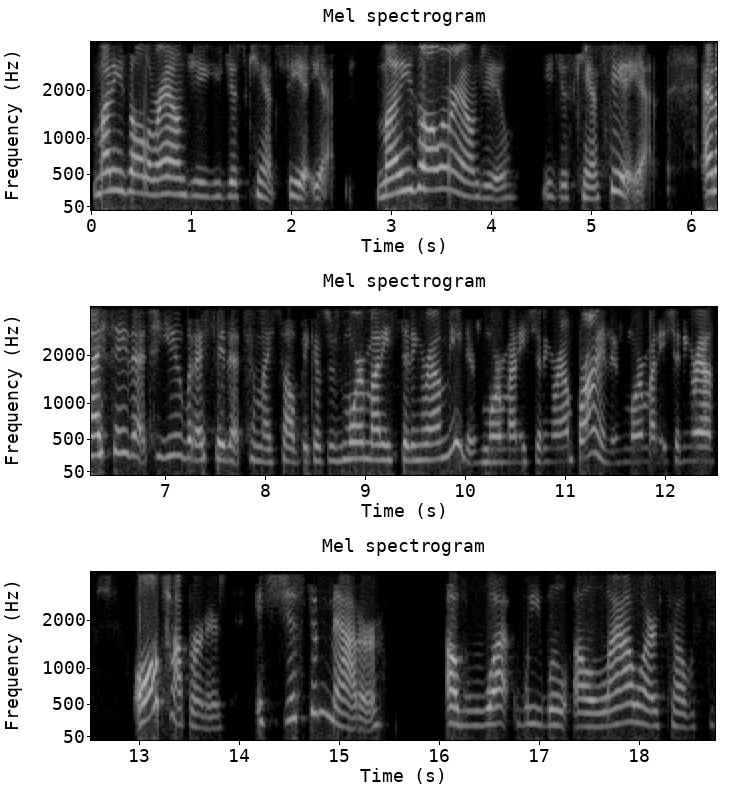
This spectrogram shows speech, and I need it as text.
Money's all around you. You just can't see it yet Money's all around you. You just can't see it yet. And I say that to you, but I say that to myself because there's more money sitting around me. There's more money sitting around Brian. There's more money sitting around all top earners. It's just a matter of what we will allow ourselves to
